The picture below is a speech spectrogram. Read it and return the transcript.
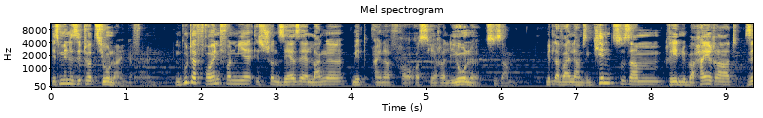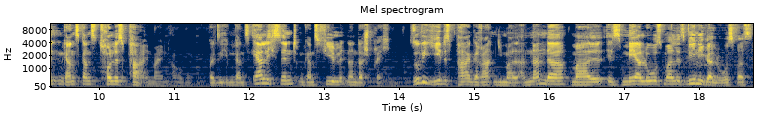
ist mir eine Situation eingefallen. Ein guter Freund von mir ist schon sehr, sehr lange mit einer Frau aus Sierra Leone zusammen. Mittlerweile haben sie ein Kind zusammen, reden über Heirat, sind ein ganz, ganz tolles Paar in meinen Augen, weil sie eben ganz ehrlich sind und ganz viel miteinander sprechen. So wie jedes Paar geraten die mal aneinander, mal ist mehr los, mal ist weniger los, was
